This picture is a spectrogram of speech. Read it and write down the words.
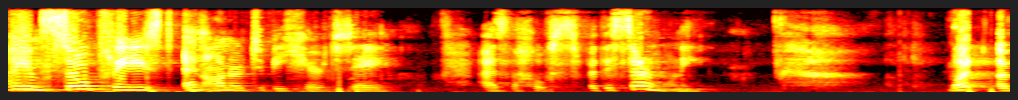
I am so pleased and honored to be here today as the host for this ceremony. What a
